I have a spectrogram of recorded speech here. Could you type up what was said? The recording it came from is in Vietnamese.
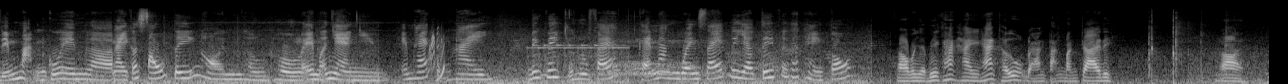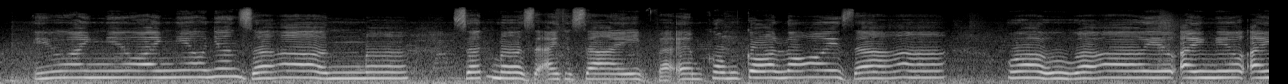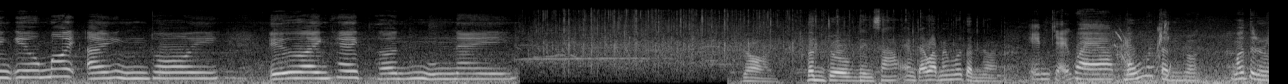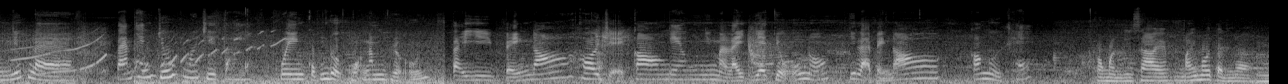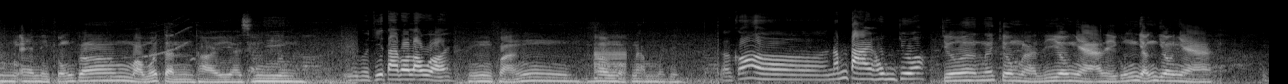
Điểm mạnh của em là ngày có 6 tiếng thôi nên thường thường là em ở nhà nhiều. Em hát cũng hay biết viết chữ thư pháp khả năng quan sát với giao tiếp với khách hàng tốt. Rồi bây giờ biết hát hay hát thử một đoạn tặng bạn trai đi. Rồi. Yêu anh yêu anh yêu nhân gian mơ. Giấc mơ dài thật dài và em không có lối ra wow, wow, yêu anh yêu anh yêu mỗi anh thôi. Yêu anh hết thân này. Rồi tình trường thì sao? Em trải qua mấy mối tình rồi? Em trải qua bốn mối tình rồi. Mối tình gần nhất là 8 tháng trước mới chia tay. Quen cũng được một năm rưỡi. Tại vì bạn đó hơi trẻ con nhưng mà lại gia trưởng nữa. Với lại bạn đó có người khác còn mình thì sao em? Mấy mối tình rồi? Ừ, em thì cũng có một mối tình thời à, sinh viên. Rồi chia tay bao lâu rồi? Ừ, khoảng hơn một năm rồi chị. Rồi có uh, nắm tay hung chưa? Chưa nói chung là đi vô nhà thì cũng vẫn vô nhà.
